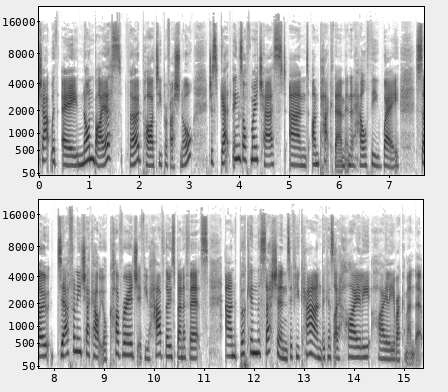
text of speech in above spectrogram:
chat with a non bias third party professional, just get things off my chest and unpack them in a healthy way. So definitely check out your coverage if you have those benefits and book in the sessions if you can, because I highly, highly recommend it.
